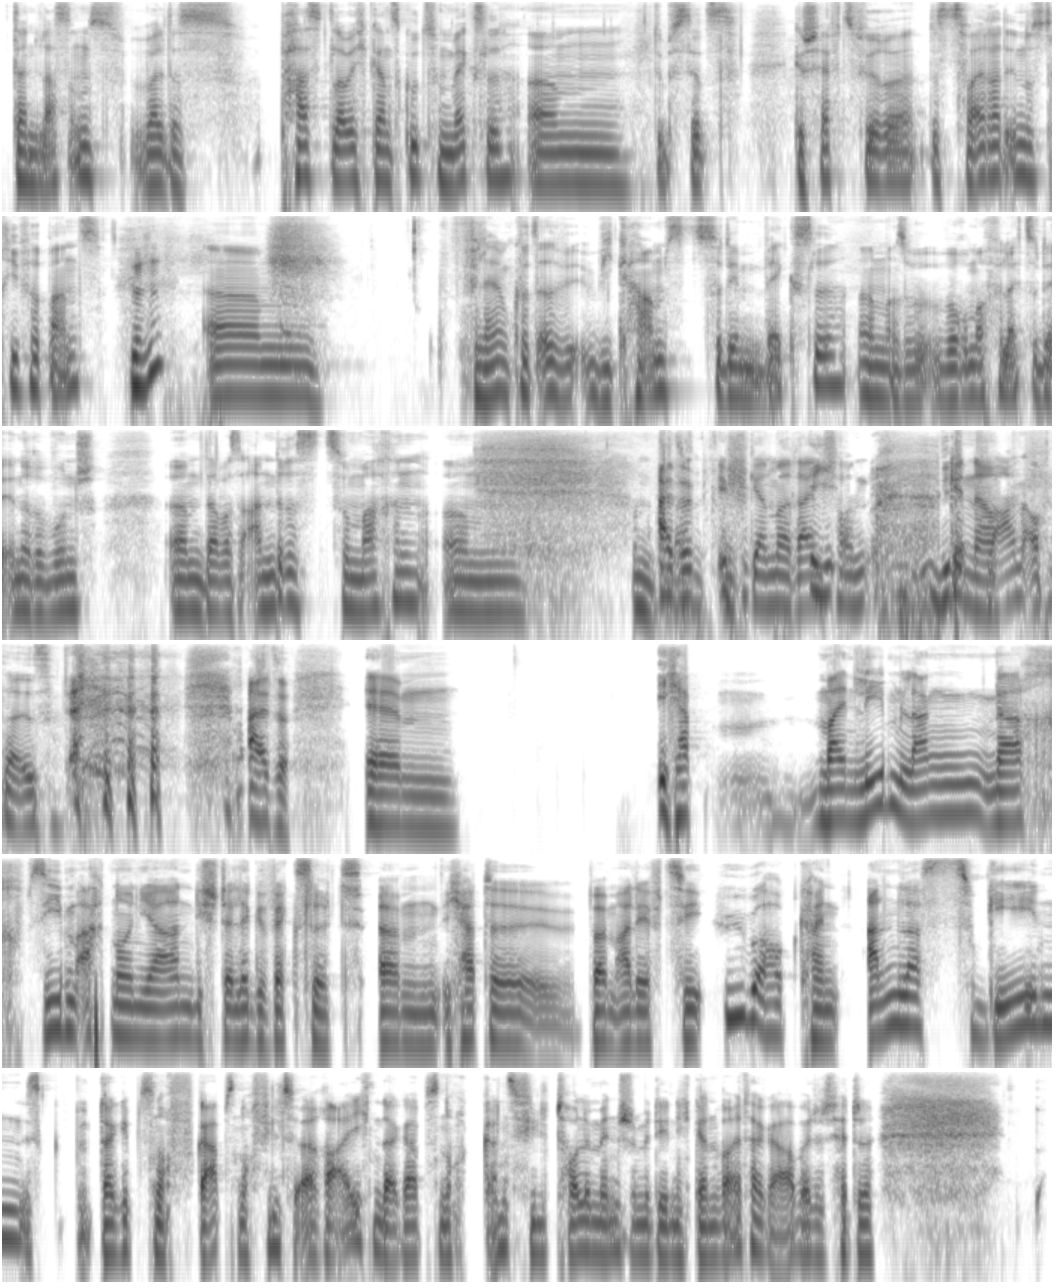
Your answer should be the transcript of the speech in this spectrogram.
dann lass uns, weil das passt, glaube ich, ganz gut zum Wechsel. Ähm, du bist jetzt Geschäftsführer des Zweiradindustrieverbands. Mhm. Ähm, vielleicht kurz, also wie, wie kam es zu dem Wechsel? Ähm, also warum auch vielleicht so der innere Wunsch, ähm, da was anderes zu machen? Ähm, und also ich gerne mal reinschauen, wie genau. der Plan auch da ist. also ähm, ich habe mein Leben lang nach sieben, acht, neun Jahren die Stelle gewechselt. Ähm, ich hatte beim ADFC überhaupt keinen Anlass zu gehen. Es, da gibt's noch, gab es noch viel zu erreichen. Da gab es noch ganz viele tolle Menschen, mit denen ich gern weitergearbeitet hätte.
